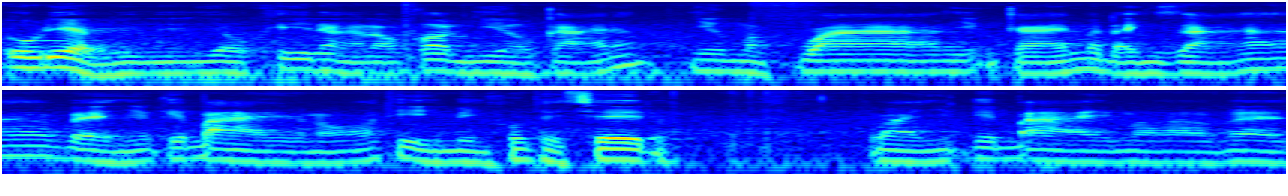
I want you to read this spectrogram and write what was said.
Ưu điểm thì nhiều khi là nó còn nhiều cái lắm nhưng mà qua những cái mà đánh giá về những cái bài của nó thì mình không thể chê được. Ngoài những cái bài mà về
